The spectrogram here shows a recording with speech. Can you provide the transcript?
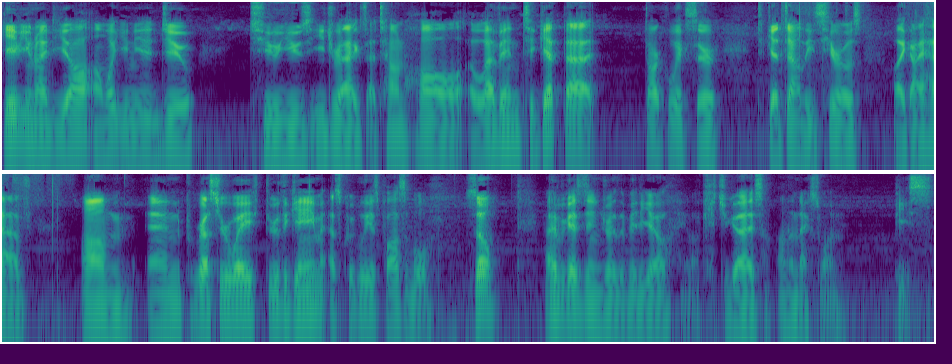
gave you an idea on what you need to do to use E-Drags at Town Hall 11 to get that Dark Elixir to get down these heroes. like I have, um, and progress your way through the game as quickly as possible. So, I hope you guys did enjoy the video, and I'll catch you guys on the next one. Peace.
